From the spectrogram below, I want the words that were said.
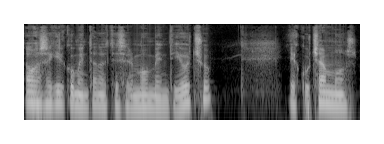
Vamos a seguir comentando este sermón 28 y escuchamos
